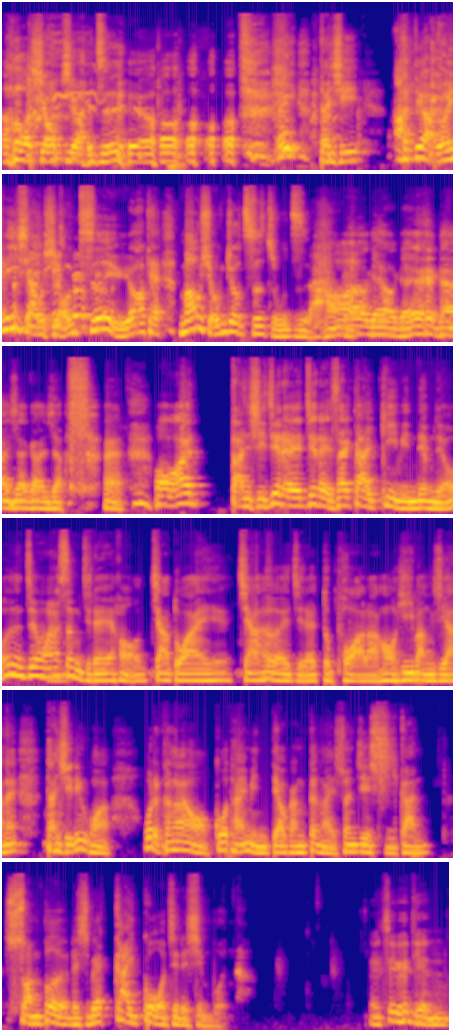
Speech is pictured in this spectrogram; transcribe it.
哦，熊喜欢吃鱼，诶，但是。啊，对啊，维尼小熊吃鱼，OK，猫熊就吃竹子啦，哈，OK，OK，开玩笑，开玩笑，哎，哦，啊，但是这个，这个会使甲伊见面对不对？我这玩意算一个吼，真大诶，真好诶一个突破啦，吼，希望是安尼。但是你看，我就感觉吼，郭台铭调工转来选即个时间，宣布就是要盖过即个新闻啦。诶、欸，这有点。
